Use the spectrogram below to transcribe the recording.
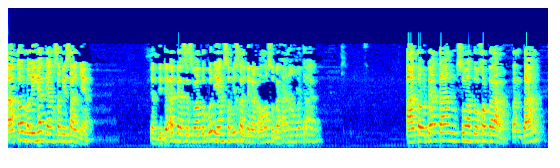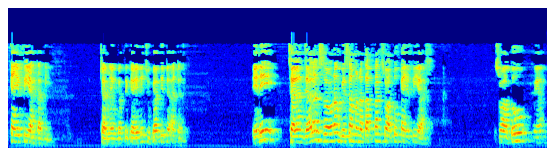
atau melihat yang semisalnya dan tidak ada sesuatu pun yang semisal dengan Allah Subhanahu wa taala. Atau datang suatu khabar tentang kaifiyah tadi. Dan yang ketiga ini juga tidak ada. Ini jalan-jalan seorang bisa menetapkan suatu kaifiyah. Suatu ya,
